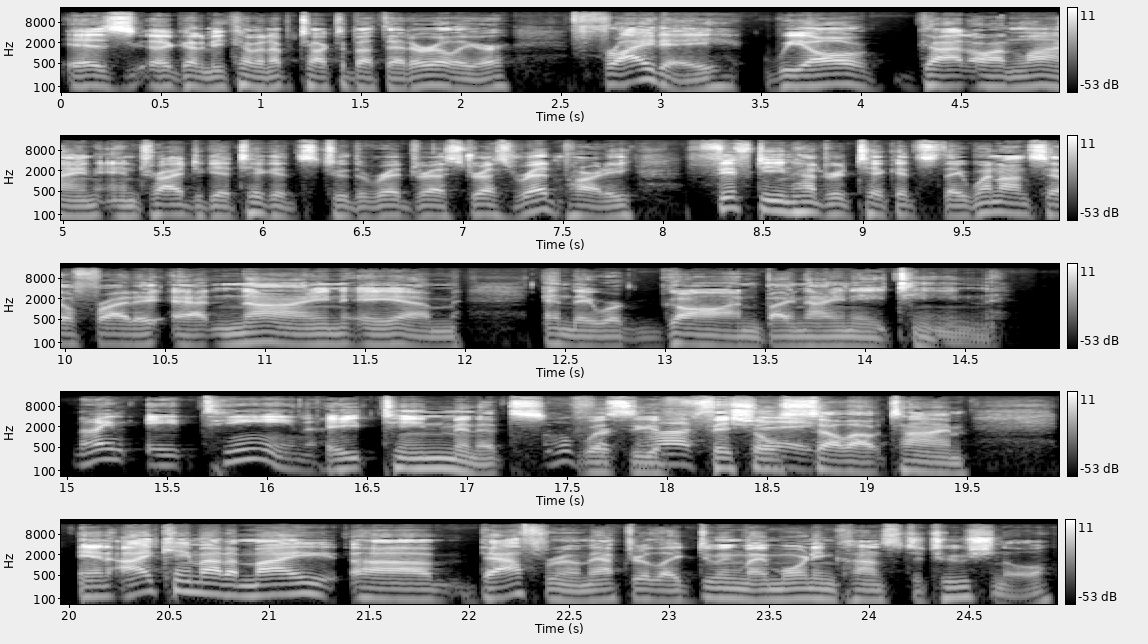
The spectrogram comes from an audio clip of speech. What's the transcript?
is uh, going to be coming up. Talked about that earlier. Friday, we all got online and tried to get tickets to the Red Dress Dress Red Party. 1,500 tickets. They went on sale Friday at 9 a.m. and they were gone by 918. 918. 18 minutes Oh, was the official sake. sellout time. And I came out of my uh, bathroom after like doing my morning constitutional.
